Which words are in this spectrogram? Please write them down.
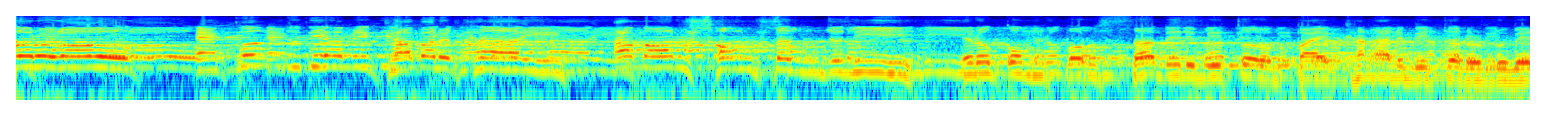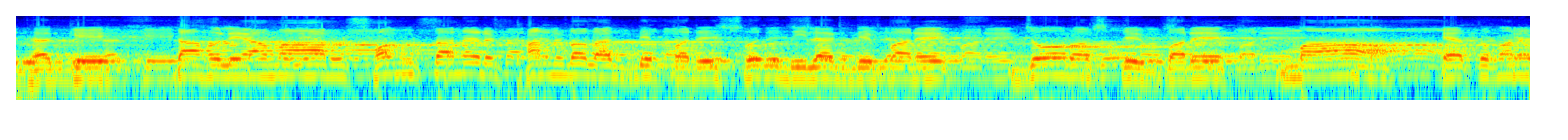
করল এখন যদি আমি খাবার খাই, আমার সন্তান যদি এরকম প্রস্রাবের ভিতর, পায়খানার ভিতর ডুবে থাকে, তাহলে আমার সন্তানের ঠান্ডা লাগতে পারে, সর্দি লাগতে পারে, জ্বর আসতে পারে। মা, এতখানে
